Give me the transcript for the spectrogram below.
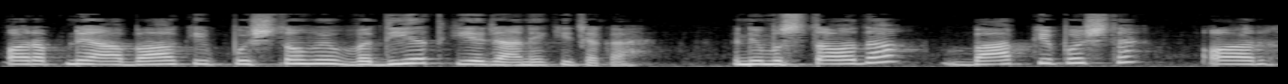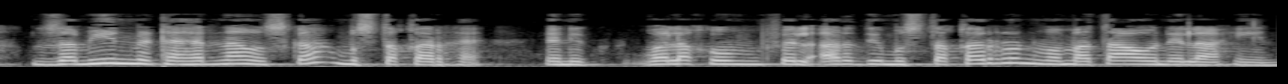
اور اپنے آبا کی پشتوں میں ودیت کیے جانے کی جگہ ہے۔ یعنی مستعودا باپ کی پشت ہے اور زمین میں ٹہرنا اس کا مستقر ہے۔ یعنی ولقم فل ارد مستقر و متا لاہین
